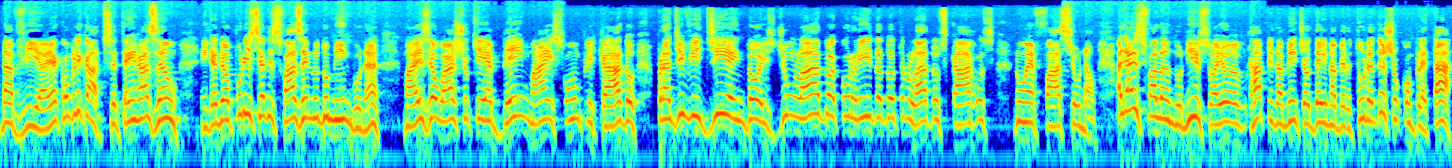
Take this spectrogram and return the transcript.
da via? É complicado, você tem razão, entendeu? Por isso eles fazem no domingo, né? Mas eu acho que é bem mais complicado para dividir em dois. De um lado a corrida, do outro lado os carros, não é fácil não. Aliás, falando nisso, aí eu, rapidamente eu dei na abertura, deixa eu completar,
